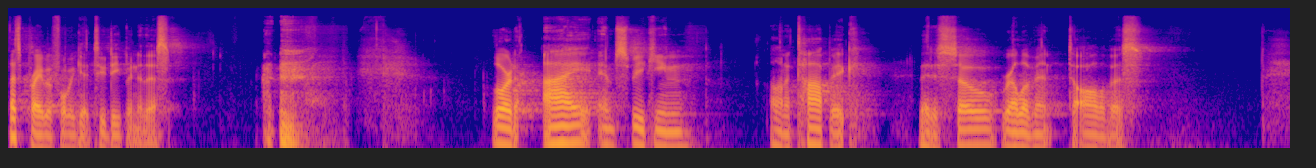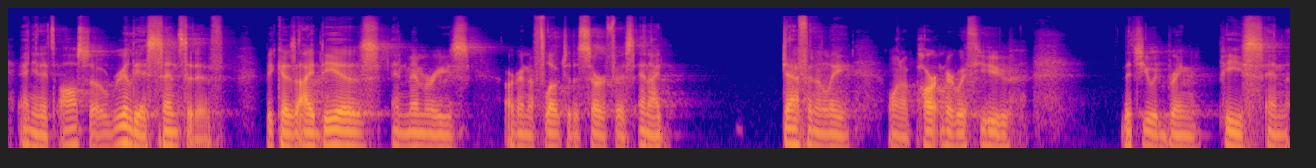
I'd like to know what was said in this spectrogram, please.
Let's pray before we get too deep into this. Lord, I am speaking on a topic that is so relevant to all of us. And yet it's also really sensitive because ideas and memories are going to float to the surface. And I definitely want to partner with you that you would bring peace and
